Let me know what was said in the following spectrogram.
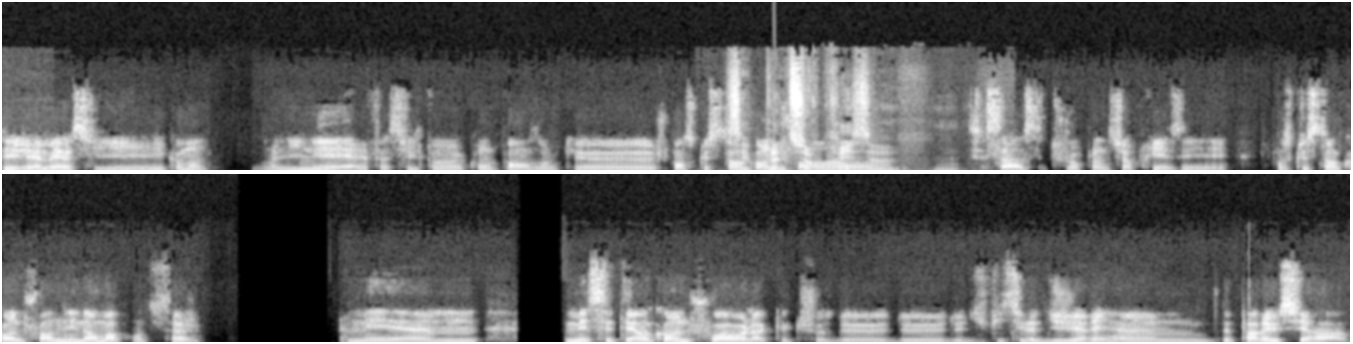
jamais aussi comment linéaire et facile qu'on le pense. Donc euh, je pense que c'était C'est encore plein une de fois un-. Mm. c'est ça, c'est toujours plein de surprises et je pense que c'était encore une fois un énorme apprentissage. Mais euh, mais c'était encore une fois voilà quelque chose de de, de difficile à digérer, euh, de pas réussir à,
